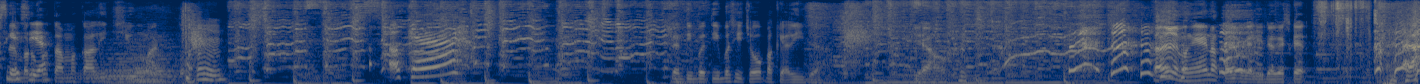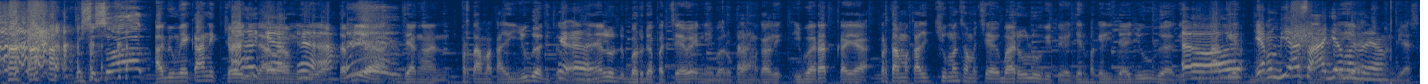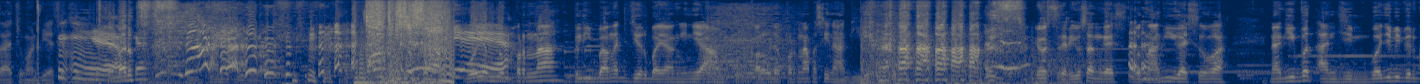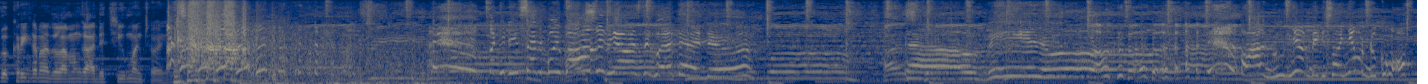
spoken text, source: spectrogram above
polos dan guys baru ya. pertama kali ciuman. Mm. Oke. Dan tiba-tiba si cowok pakai lidah. Ya. Tapi memang enak kayak pakai lidah guys kayak Tersesat. adu mekanik coy di dalam gitu ya. Tapi ya jangan pertama kali juga gitu. Ya. Misalnya lu baru dapat cewek nih, baru pertama kali ibarat kayak pertama kali cuman sama cewek baru lu gitu ya. Jangan pakai lidah juga gitu. Oh, Kaget. yang biasa aja iya, maksudnya. Cuman biasa, cuman biasa. Ya, biasa. baru gitu loh. Iya. Gue yang belum pernah geli banget jir bayangin ya ampun. Kalau udah pernah pasti nagih. Yo seriusan guys, buat nagih guys semua. Nagih bet anjim. Gue aja bibir gue kering karena udah lama nggak ada ciuman coy. Kok jadi boy banget ya masa gue ada aduh. Kau biru. Lagunya backsoundnya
